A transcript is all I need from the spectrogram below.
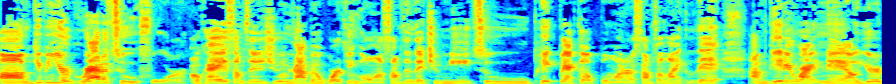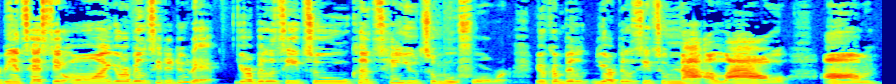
um giving your gratitude for okay? Something that you have not been working on something that you need to pick back up on or something like that. I'm getting right now you're being tested on your ability to do that your ability to continue to move forward, your your ability to not allow um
